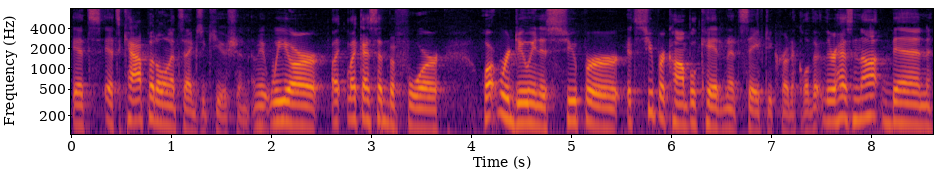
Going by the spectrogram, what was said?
it's, it's capital and it's execution. I mean, we are, like, like I said before, what we're doing is super, it's super complicated and it's safety critical. There, there has not been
